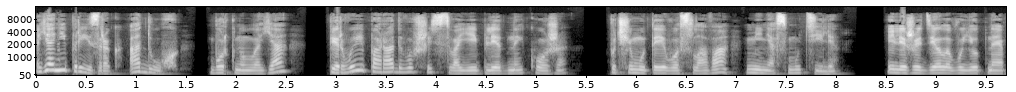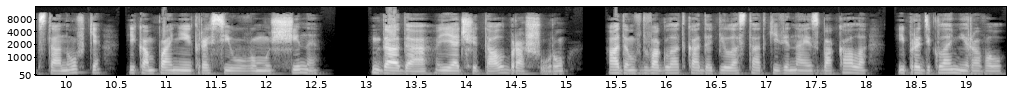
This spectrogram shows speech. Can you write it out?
«Я не призрак, а дух», — буркнула я, впервые порадовавшись своей бледной коже. Почему-то его слова меня смутили. Или же дело в уютной обстановке и компании красивого мужчины? Да-да, я читал брошюру. Адам в два глотка допил остатки вина из бокала и продекламировал.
